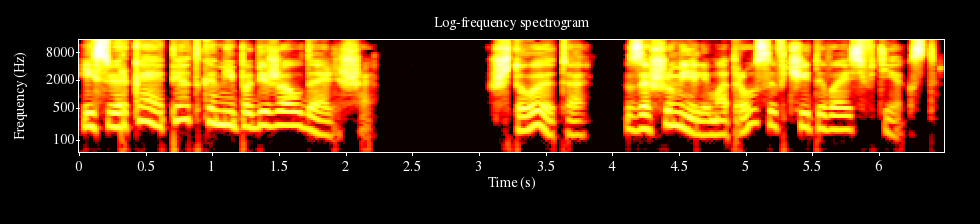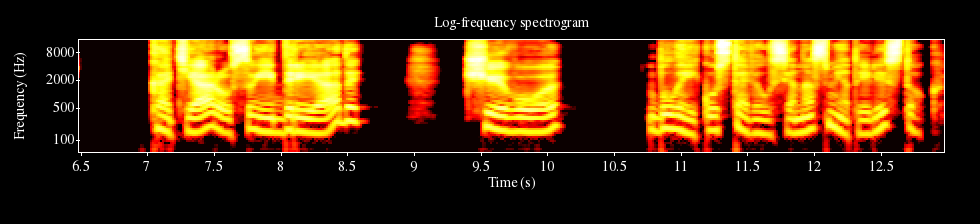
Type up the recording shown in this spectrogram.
и, сверкая пятками, побежал дальше. «Что это?» — зашумели матросы, вчитываясь в текст. «Котярусы и дриады?» «Чего?» Блейк уставился на смятый листок.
